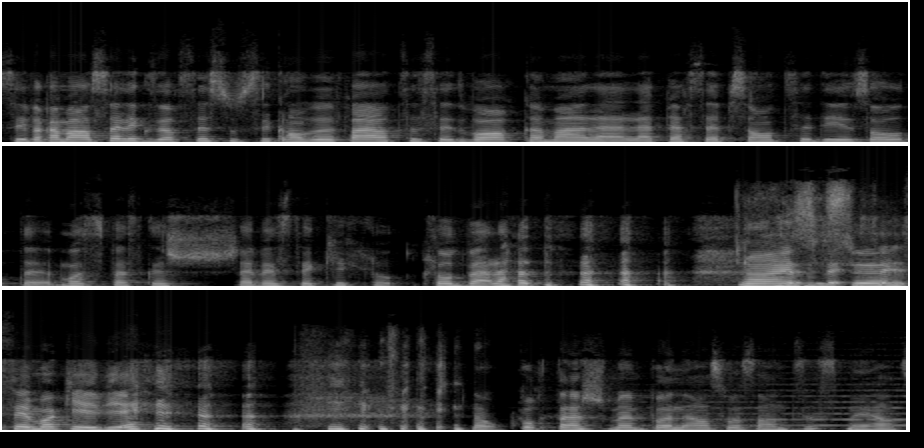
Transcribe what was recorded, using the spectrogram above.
C'est vraiment ça l'exercice aussi qu'on veut faire, c'est de voir comment la, perception des autres. Euh, moi, c'est parce que je savais c'était qui Claude, Claude Balade. ouais, c'est C'est moi qui est vieille. non. Pourtant, je suis même pas née en 70, mais en tout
